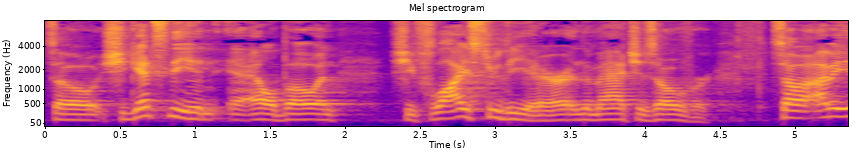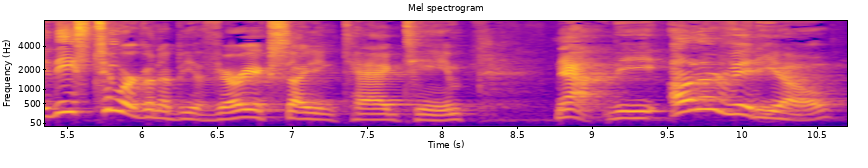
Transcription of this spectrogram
So she gets the elbow and she flies through the air, and the match is over. So, I mean, these two are going to be a very exciting tag team. Now, the other video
